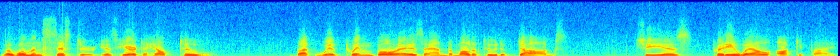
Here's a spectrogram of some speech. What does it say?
The woman's sister is here to help too, but with twin boys and a multitude of dogs, she is pretty well occupied.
